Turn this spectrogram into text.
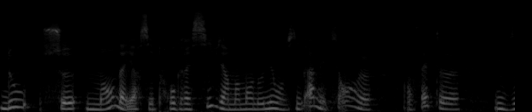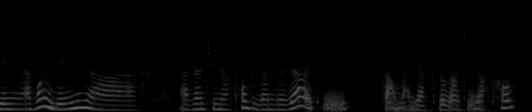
doucement. D'ailleurs, c'est progressif. Il y a un moment donné, on se dit Ah, mais tiens, euh, en fait, euh, il faisait, avant, il faisait nuit à, à 21h30 ou 22h, et puis, enfin, on va dire plutôt 21h30.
